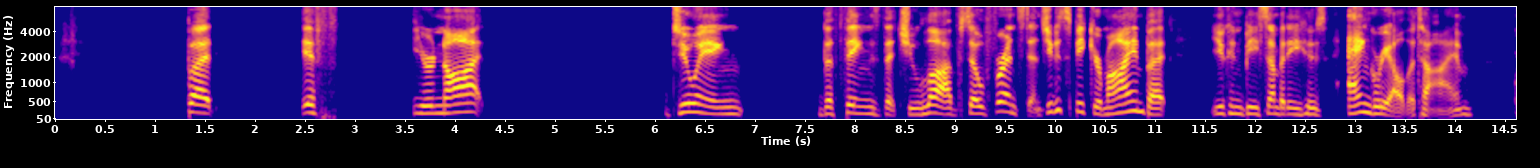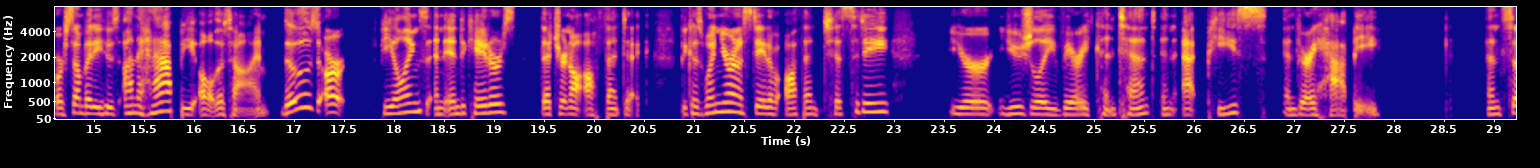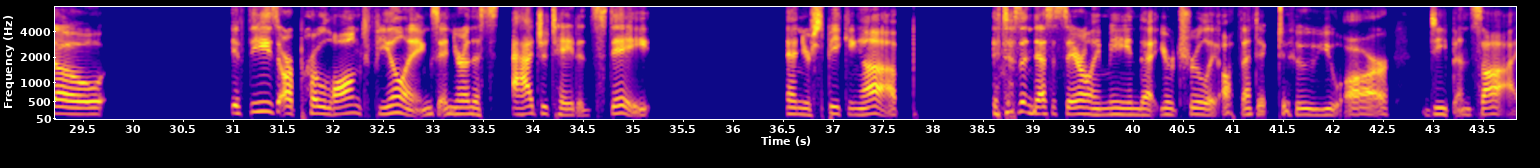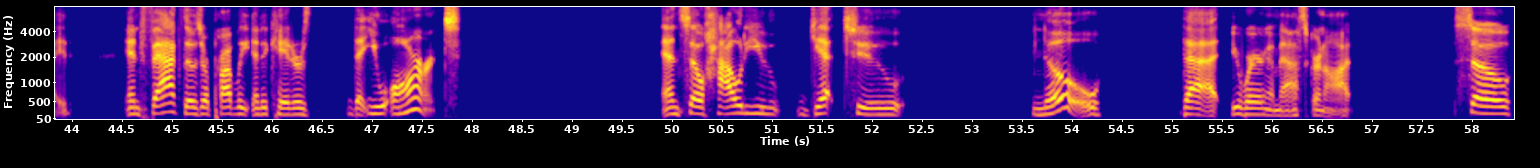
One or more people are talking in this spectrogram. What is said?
But if you're not doing the things that you love, so for instance, you can speak your mind, but you can be somebody who's angry all the time or somebody who's unhappy all the time. Those are feelings and indicators that you're not authentic because when you're in a state of authenticity, you're usually very content and at peace and very happy. And so if these are prolonged feelings and you're in this agitated state and you're speaking up it doesn't necessarily mean that you're truly authentic to who you are deep inside. In fact, those are probably indicators that you aren't. And so, how do you get to know that you're wearing a mask or not? So,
